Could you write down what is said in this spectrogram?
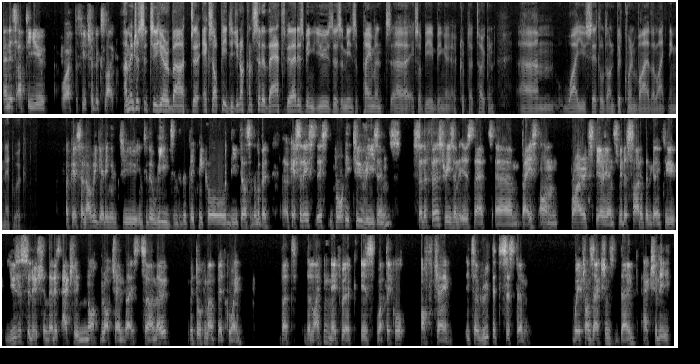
and it's up to you what the future looks like. I'm interested to hear about uh, XRP. Did you not consider that? That is being used as a means of payment, uh, XRP being a, a crypto token. Um, why you settled on Bitcoin via the Lightning Network? Okay, so now we're getting into into the weeds, into the technical details a little bit. Okay, so there's there's broadly two reasons. So the first reason is that um, based on prior experience, we decided that we're going to use a solution that is actually not blockchain based. So I know we're talking about Bitcoin, but the Lightning Network is what they call off chain. It's a routed system where transactions don't actually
